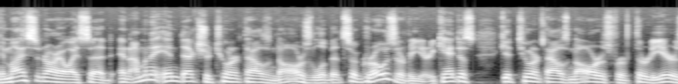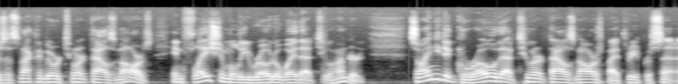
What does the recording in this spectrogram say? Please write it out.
in my scenario, I said, and I'm going to index your two hundred thousand dollars a little bit, so it grows every year. You can't just get two hundred thousand dollars for thirty years. It's not going to be thousand dollars. Inflation will erode away that two hundred. So I need to grow that $200,000 by 3%.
